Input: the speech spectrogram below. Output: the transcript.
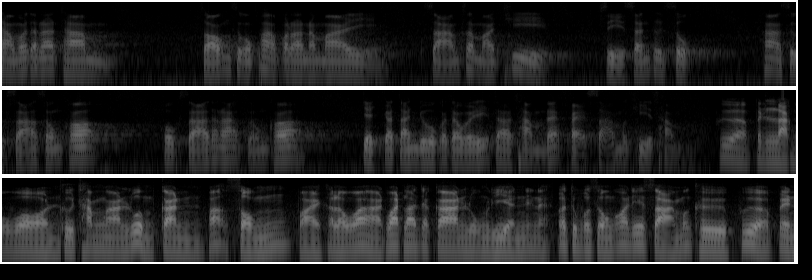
ธรรมวัฒนธรรมสองสุขภาพปรานามัย 3. สมาชีพ 4. สันติสุขห้าศึกษาสงเคราะห์ 6. สาธารณสงเคราะห์ 7. กตัญญูกตเวทิตาธรรม และแปดสามัคคีธรรม เพื่อเป็นหลักบวร คือทำงานร่วมกัน พระสงฆ์ฝ่ายคารวะวัดราชการโรงเรียนนี่นะวัตถุประสงค์ข้อที่ 3 ก็คือ เพื่อเป็น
